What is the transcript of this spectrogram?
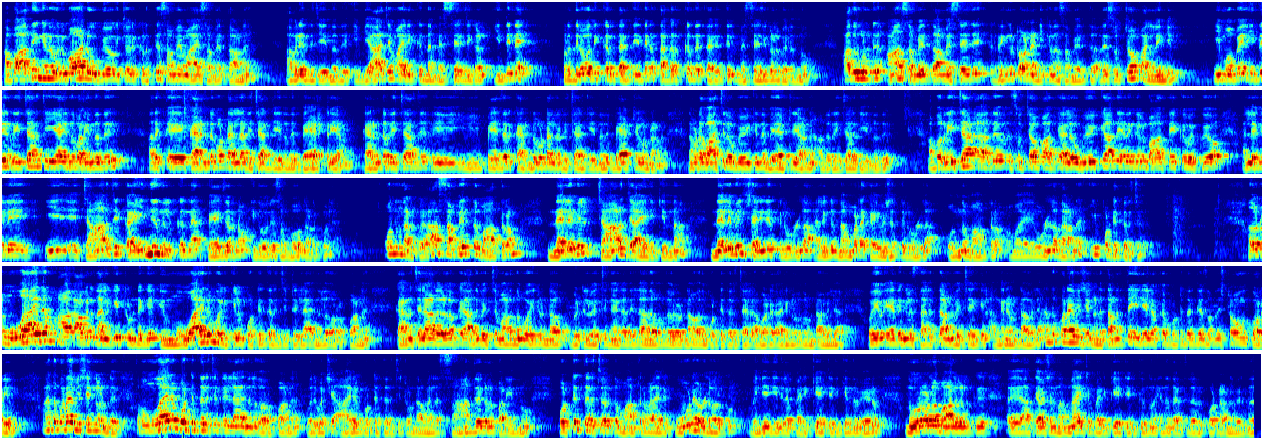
അപ്പൊ അതിങ്ങനെ ഒരുപാട് ഉപയോഗിച്ച ഒരു കൃത്യസമയമായ സമയത്താണ് അവരെന്ത് ചെയ്യുന്നത്? ഈ വ്യാജമായിരിക്കുന്ന മെസ്സേജുകൾ ഇതിനെ പ്രതിരോധിക്കുന്ന തരത്തിൽ ഇതിനെ തകർക്കുന്ന തരത്തിൽ മെസ്സേജുകൾ വരുന്നു. അതുകൊണ്ട് ആ സമയത്ത് ആ മെസ്സേജ് റിംഗ് ടോൺ അടിക്കുന്ന സമയത്ത് അതായത് സ്വിച്ച് ഓഫ് അല്ലെങ്കിൽ ഈ മൊബൈൽ ഇത് റീചാർജ് ചെയ്യുക എന്ന് പറയുന്നത് അത് കറണ്ട് കൊണ്ടല്ല റീചാർജ് ചെയ്യുന്നത് ബാറ്ററിയാണ് കറണ്ട് റീചാർജ് പേജർ കറണ്ട് കൊണ്ടല്ല റീചാർജ് ചെയ്യുന്നത് ബാറ്ററി കൊണ്ടാണ്. നമ്മുടെ വാച്ചിൽ ഉപയോഗിക്കുന്ന ബാറ്ററിയാണ് അത് റീചാർജ് ചെയ്യുന്നത്. അപ്പോൾ റീചാർജ് അത് സ്വിച്ച് ഓഫ് ആക്കുക അല്ല ഉപയോഗിക്കാതെ ഏതെങ്കിലും ഭാഗത്തേക്ക് വെക്കുകയോ അല്ലെങ്കിൽ ഈ ചാർജ് കഴിഞ്ഞു നിൽക്കുന്ന പേജറിനോ ഇതൊരു സംഭവം നടക്കില്ല ഒന്നും നടക്കില്ല ആ സമയത്ത് മാത്രം നിലവിൽ ചാർജ് ആയിരിക്കുന്ന നിലവിൽ ശരീരത്തിലുള്ള അല്ലെങ്കിൽ നമ്മുടെ കൈവശത്തിലുള്ള ഒന്ന് മാത്രം ഉള്ളതാണ് ഈ പൊട്ടിത്തെറിച്ചത്. അതുകൊണ്ട് മൂവായിരം അവർ നൽകിയിട്ടുണ്ടെങ്കിൽ ഈ മൂവായിരം ഒരിക്കലും പൊട്ടിത്തെറിച്ചിട്ടില്ല എന്നുള്ളത് ഉറപ്പാണ്. കാരണം ചില ആളുകളൊക്കെ അത് വെച്ച് മറന്നു പോയിട്ടുണ്ടാവും. വീട്ടിൽ വെച്ച് കഴിഞ്ഞാൽ അതില്ലാതെ വന്നവരുണ്ടാവും. അത് പൊട്ടിത്തെറിച്ചാൽ അപകട കാര്യങ്ങളൊന്നും ഉണ്ടാവില്ല. ഒരു ഏതെങ്കിലും സ്ഥലത്താണ് വെച്ചെങ്കിൽ അങ്ങനെ ഉണ്ടാവില്ല. അങ്ങനത്തെ കുറെ വിഷയങ്ങളുണ്ട്. തണുത്ത ഏരിയയിലൊക്കെ പൊട്ടിത്തെറിക്കുന്ന സമയത്ത് സ്ട്രോങ് കുറയും. അങ്ങനത്തെ കുറേ വിഷയങ്ങളുണ്ട്. അപ്പൊ മൂവായിരം പൊട്ടിത്തെറിച്ചിട്ടില്ല എന്നുള്ളത് ഉറപ്പാണ്. ഒരുപക്ഷെ ആയിരം പൊട്ടിത്തെറിച്ചിട്ടുണ്ടാവാനുള്ള സാധ്യതകൾ പറയുന്നു. പൊട്ടിത്തെറിച്ചവർക്ക് മാത്രമല്ല അതിന്റെ കൂടെ ഉള്ളവർക്കും വലിയ രീതിയിൽ പരിക്കേറ്റിരിക്കുന്ന പേരും നൂറോളം ആളുകൾക്ക് അത്യാവശ്യം നന്നായിട്ട് പരിക്കേറ്റിരിക്കുന്നു എന്ന തരത്തിലുള്ള റിപ്പോർട്ടാണ് വരുന്നത്.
